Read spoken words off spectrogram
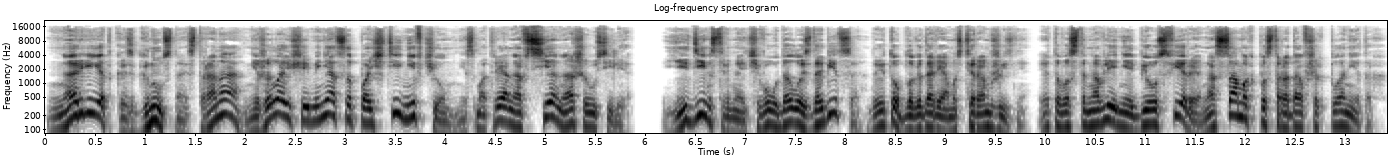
На редкость гнусная страна, не желающая меняться почти ни в чем, несмотря на все наши усилия. Единственное, чего удалось добиться, да и то благодаря мастерам жизни, это восстановление биосферы на самых пострадавших планетах.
